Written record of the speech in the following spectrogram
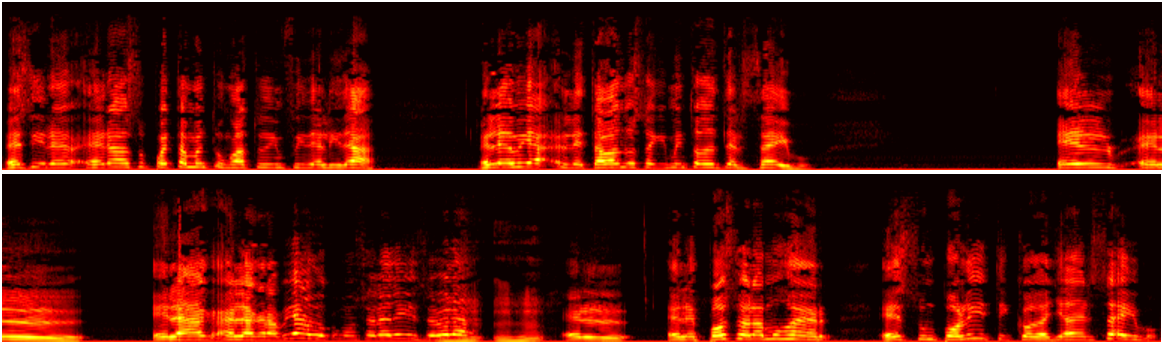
Es decir, era, era supuestamente un acto de infidelidad. Él le, había, le estaba dando seguimiento desde el Ceibo. El, el, el, el agraviado, como se le dice, ¿verdad? El, el esposo de la mujer es un político de allá del Ceibo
